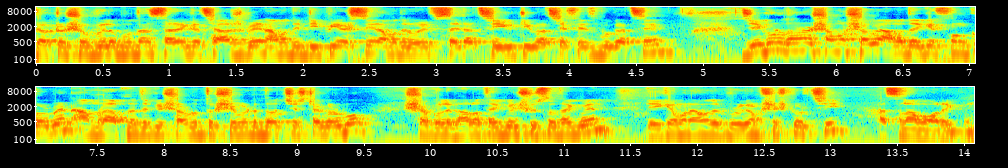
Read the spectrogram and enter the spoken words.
ডক্টর শফিউল্লাহ প্রধান স্যারের কাছে আসবেন। আমাদের ডিপিআরসি আমাদের ওয়েবসাইট আছে, ইউটিউব আছে, ফেসবুক আছে। যে কোনো ধরনের সমস্যা হবে আমাদেরকে ফোন করবেন, আমরা আপনাদেরকে সর্বোত্তক সেবাটা দেওয়ার চেষ্টা করব। সকলে ভালো থাকবেন, সুস্থ থাকবেন। এই কেমন আমাদের প্রোগ্রাম শেষ করছি। আসসালামু আলাইকুম।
